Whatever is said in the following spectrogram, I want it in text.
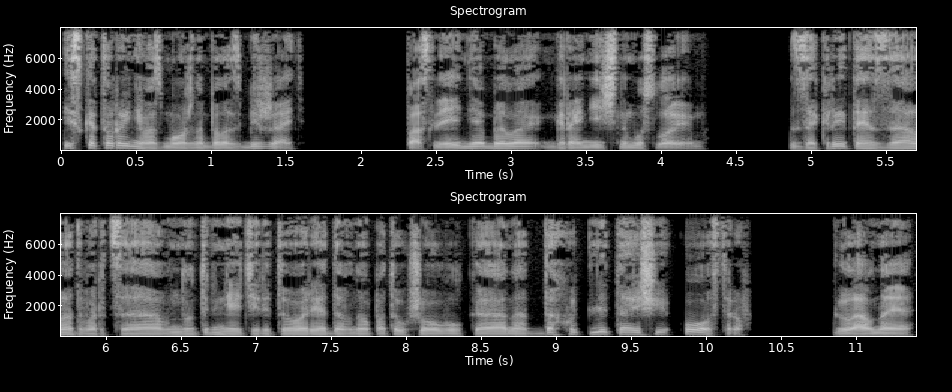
из которой невозможно было сбежать. Последнее было граничным условием. Закрытая зала дворца, внутренняя территория давно потухшего вулкана, да хоть летающий остров. Главное,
